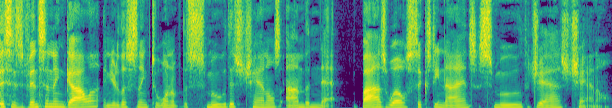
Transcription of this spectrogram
This is Vincent Ingala, and you're listening to one of the smoothest channels on the net, Boswell 69's Smooth Jazz Channel.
